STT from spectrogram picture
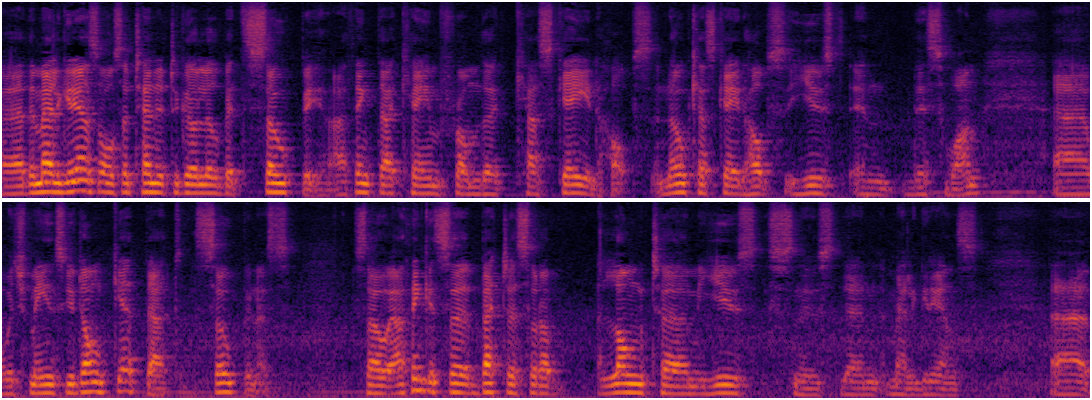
Uh, the Mellgrens also tended to go a little bit soapy. I think that came from the Cascade hops. No Cascade hops used in this one, uh, which means you don't get that soapiness. So I think it's a better sort of long-term use snus than Mellgrens. Uh,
